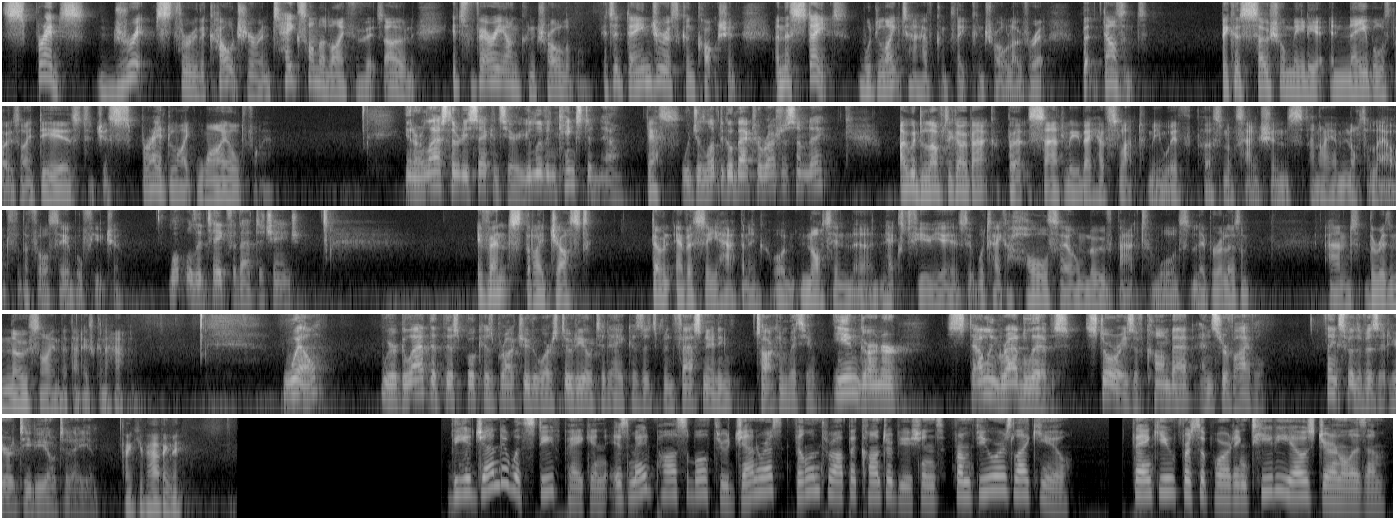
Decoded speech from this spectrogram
spreads, drips through the culture, and takes on a life of its own. It's very uncontrollable. It's a dangerous concoction. And the state would like to have complete control over it, but doesn't because social media enables those ideas to just spread like wildfire. In our last 30 seconds here, you live in Kingston now. Yes. Would you love to go back to Russia someday? I would love to go back, but sadly, they have slapped me with personal sanctions, and I am not allowed for the foreseeable future. What will it take for that to change? Events that I just don't ever see happening, or not in the next few years. It will take a wholesale move back towards liberalism and there is no sign that that is going to happen. Well, we're glad that this book has brought you to our studio today because it's been fascinating talking with you. Ian Garner, Stalingrad Lives Stories of Combat and Survival. Thanks for the visit here at TVO today, Ian. Thank you for having me. The Agenda with Steve Paikin is made possible through generous philanthropic contributions from viewers like you. Thank you for supporting TVO's journalism.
